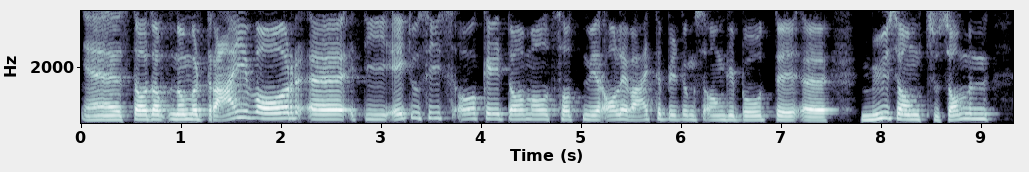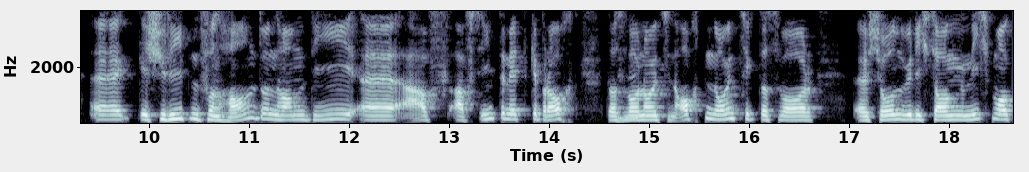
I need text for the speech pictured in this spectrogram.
Äh, Startup Nummer drei war äh, die EduSys AG. Damals hatten wir alle Weiterbildungsangebote äh, mühsam zusammen äh, geschrieben von Hand und haben die äh, auf, aufs Internet gebracht. Das mhm. war 1998, das war äh, schon, würde ich sagen, nicht mal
